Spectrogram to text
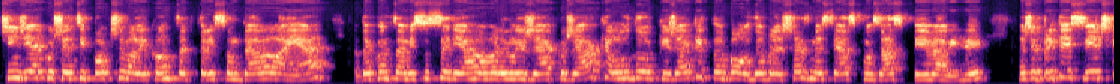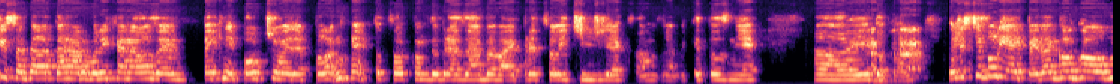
Číži ako všetci počúvali koncert, ktorý som dávala ja a dokonca mi susedia hovorili, že akože aké ľudovky, že aké to bolo dobre, však sme si aspoň zaspievali, hej. Takže pri tej sviečke sa dala tá harmonika naozaj pekne počúvať a podľa mňa je to celkom dobrá zábava aj pre celý Čížiak, samozrejme, keď to znie je to tam. Takže ste boli aj pedagógom,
